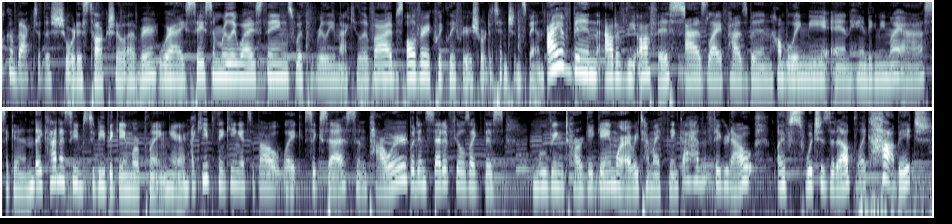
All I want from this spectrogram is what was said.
Welcome back to the shortest talk show ever, where I say some really wise things with really immaculate vibes, all very quickly for your short attention span. I have been out of the office as life has been humbling me and handing me my ass again. It kind of seems to be the game we're playing here. I keep thinking it's about like success and power, but instead it feels like this moving target game where every time I think I have it figured out, life switches it up like, ha, bitch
